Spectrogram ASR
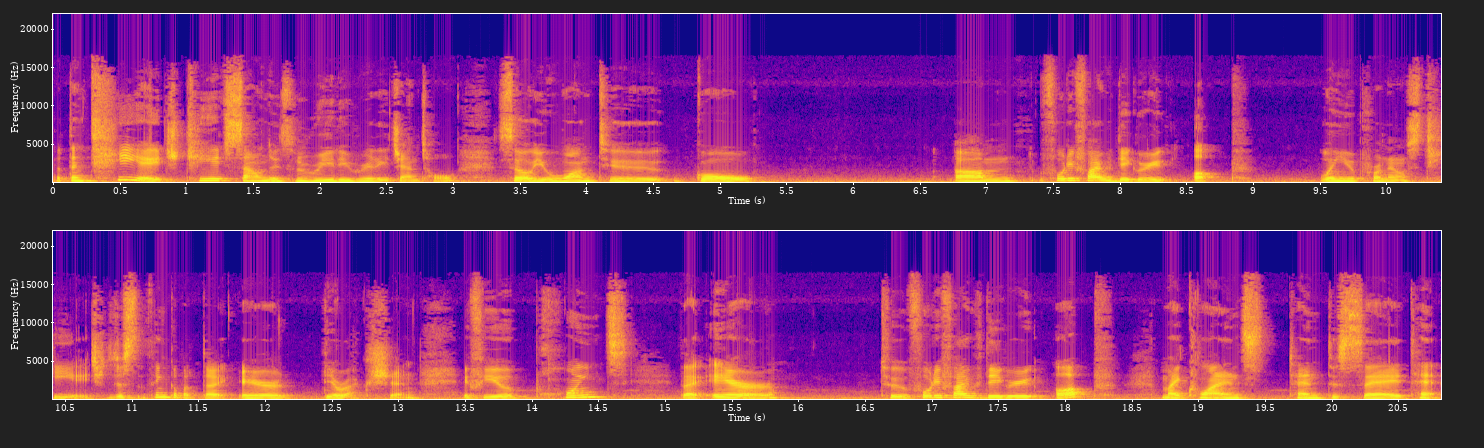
But then th, th sound is really, really gentle. So you want to go um, 45 degree up when you pronounce th. Just think about the air direction. If you point the air to 45 degree up, my clients tend to say tend,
